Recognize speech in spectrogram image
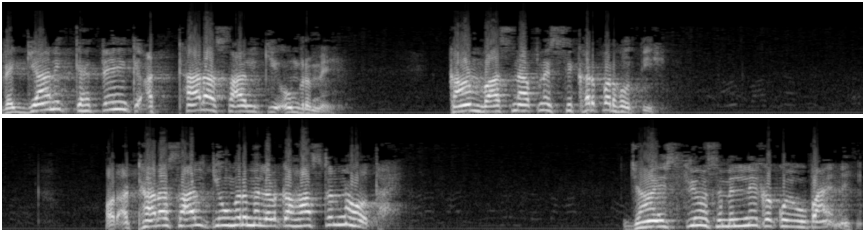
वैज्ञानिक कहते हैं कि 18 साल की उम्र में काम वासना अपने शिखर पर होती है। और 18 साल की उम्र में लड़का हॉस्टल में होता है। जहाँ स्त्रियों से मिलने का कोई उपाय नहीं।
